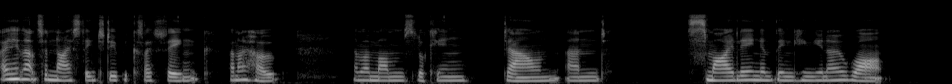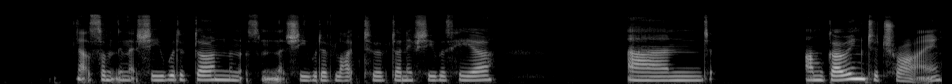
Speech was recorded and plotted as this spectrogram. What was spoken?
i think that's a nice thing to do because i think and i hope that my mum's looking down and smiling and thinking you know what that's something that she would have done and that's something that she would have liked to have done if she was here. And I'm going to try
